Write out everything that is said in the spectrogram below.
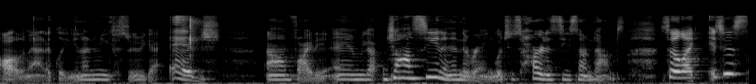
automatically. You know what I mean? Because we got Edge um, fighting, and we got John Cena in the ring, which is hard to see sometimes. So like it's just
